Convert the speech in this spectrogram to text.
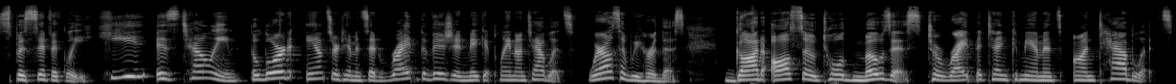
Specifically. He is telling, the Lord answered him and said, Write the vision, make it plain on tablets. Where else have we heard this? God also told Moses to write the Ten Commandments on tablets.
